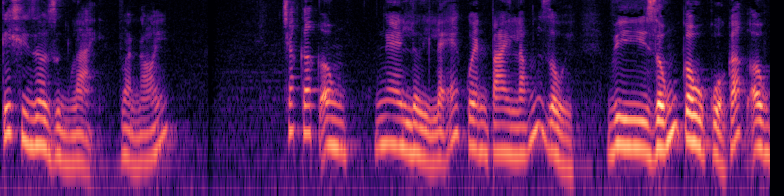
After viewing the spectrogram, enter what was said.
Kissinger dừng lại và nói. Chắc các ông nghe lời lẽ quen tai lắm rồi vì giống câu của các ông.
